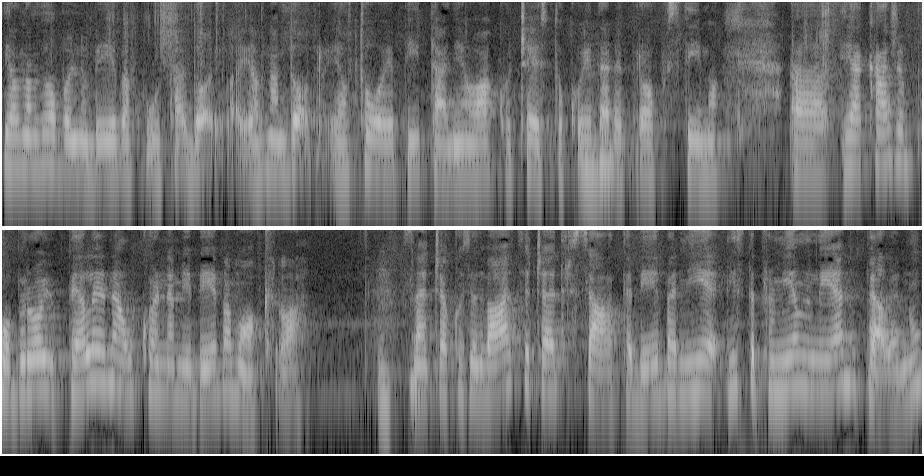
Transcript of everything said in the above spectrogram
je li nam dovoljno beba puta dojila, je li nam dobro. Je to je pitanje ovako često koje mm -hmm. da ne propustimo. Uh, ja kažem po broju pelena u kojoj nam je beba mokrila. Znači, ako za 24 sata beba nije, niste promijenili ni jednu pelenu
